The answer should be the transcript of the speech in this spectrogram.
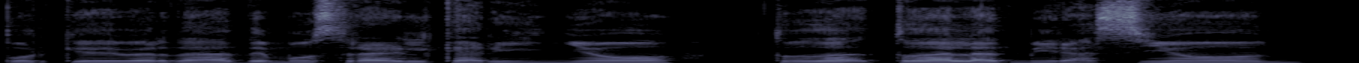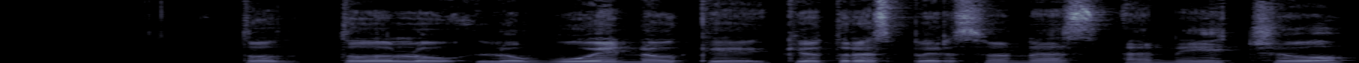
porque de verdad demostrar el cariño, toda, toda la admiración, to, todo lo, lo bueno que, que, otras personas han hecho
